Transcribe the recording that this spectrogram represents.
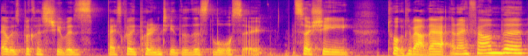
it was because she was basically putting together this lawsuit. So she talked about that and I found the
